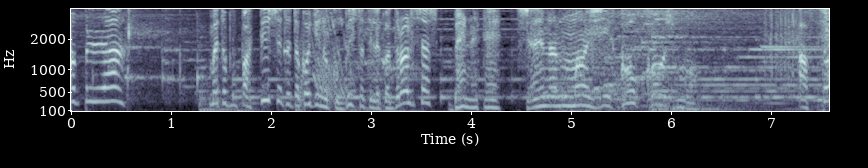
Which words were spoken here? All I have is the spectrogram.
απλά. Με το που πατήσετε το κόκκινο κουμπί στο τηλεκοντρόλ σας, μπαίνετε σε έναν μαγικό κόσμο. Αυτό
